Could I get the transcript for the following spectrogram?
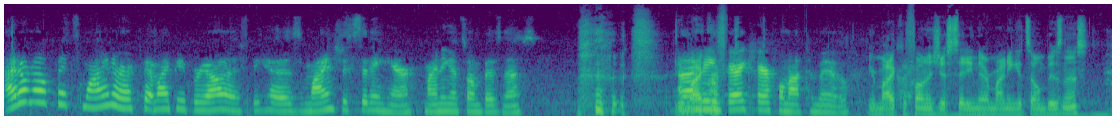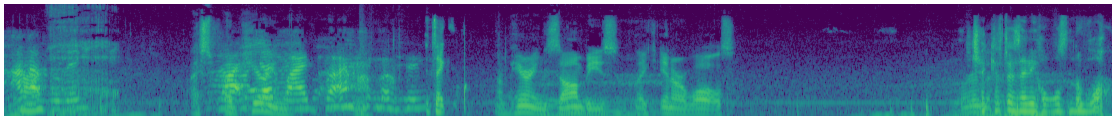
I don't know if it's mine or if it might be Brianna's because mine's just sitting here, minding its own business. Your, and I'm being very careful not to move. your microphone is just sitting there minding its own business. I'm not moving. I sw- Not I'm hearing, head-wise, but I'm not moving. It's like I'm hearing zombies like in our walls. Where in check the- if there's any holes in the wall.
